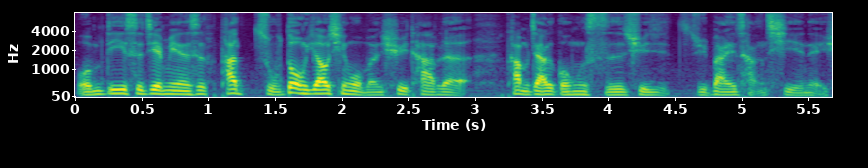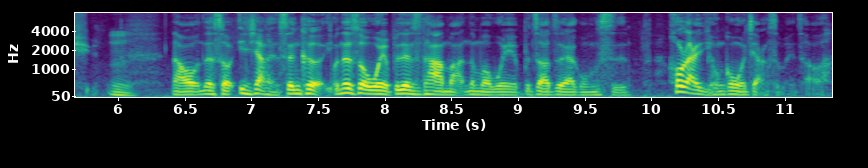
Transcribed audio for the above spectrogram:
我们第一次见面是他主动邀请我们去他的他们家的公司去举办一场企业内训，嗯，然后那时候印象很深刻。我那时候我也不认识他嘛，那么我也不知道这家公司。后来李红跟我讲什么，你知道吧？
